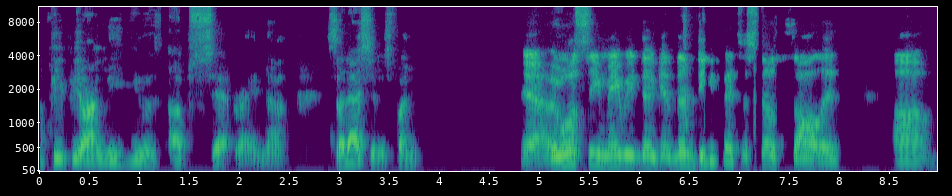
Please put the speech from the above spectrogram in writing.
a PPR league, you is upset right now. So that shit is funny. Yeah, we'll see. Maybe they get their defense is still solid. Um,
